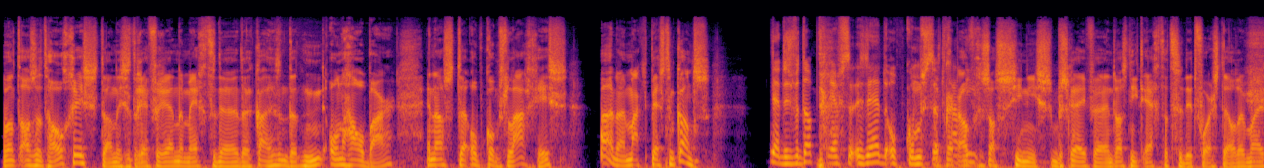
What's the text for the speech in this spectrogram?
Want als het hoog is, dan is het referendum echt de, de, de, onhaalbaar. En als de opkomst laag is, nou, dan maak je best een kans. Ja, dus wat dat betreft, de opkomst... Het werd overigens als cynisch beschreven. En het was niet echt dat ze dit voorstelden, maar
